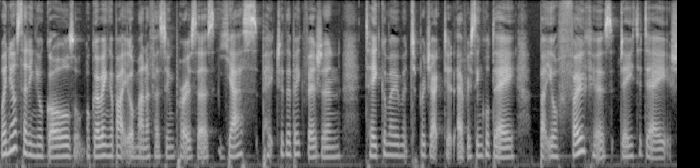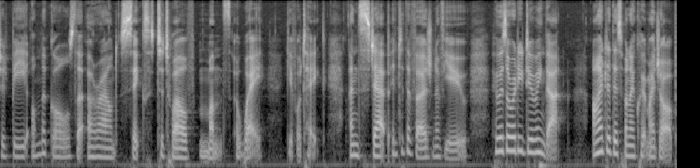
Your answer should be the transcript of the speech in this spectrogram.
when you're setting your goals or going about your manifesting process, yes, picture the big vision, take a moment to project it every single day, but your focus day to day should be on the goals that are around six to 12 months away, give or take, and step into the version of you who is already doing that I did this when I quit my job.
